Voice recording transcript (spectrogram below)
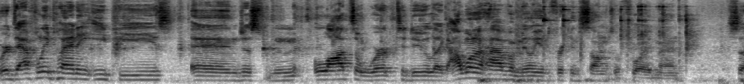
we're definitely planning EPs and just m- lots of work to do. Like I want to have a million freaking songs with Floyd, man. So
